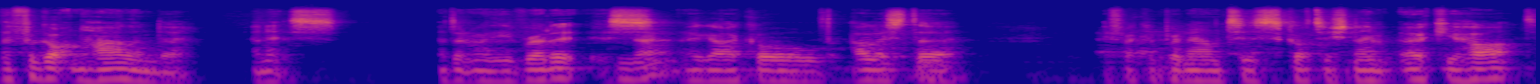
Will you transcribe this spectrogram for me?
The Forgotten Highlander, and it's I don't know if you've read it. It's no. a guy called Alistair, if I can pronounce his Scottish name, Urquhart,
